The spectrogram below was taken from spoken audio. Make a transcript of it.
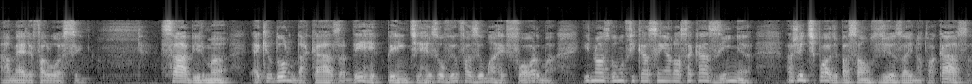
A Amélia falou assim: Sabe, irmã, é que o dono da casa, de repente, resolveu fazer uma reforma e nós vamos ficar sem a nossa casinha. A gente pode passar uns dias aí na tua casa?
